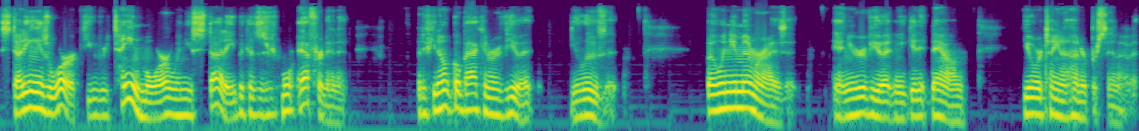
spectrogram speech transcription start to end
Studying his work, you retain more when you study because there's more effort in it. But if you don't go back and review it, you lose it. But when you memorize it and you review it and you get it down, you'll retain 100% of it.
